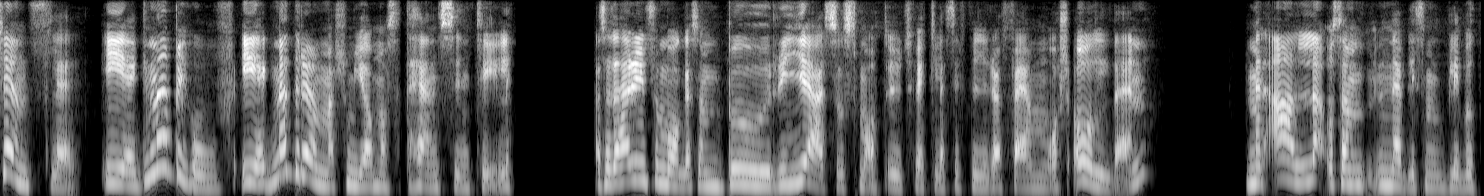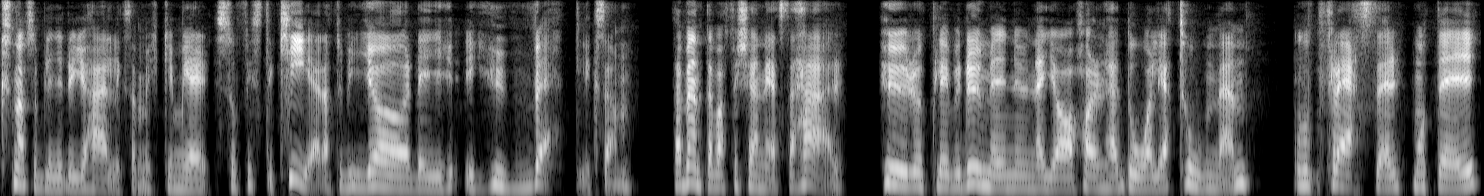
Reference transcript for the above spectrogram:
känslor, egna behov, egna drömmar som jag måste ta hänsyn till. Alltså det här är en förmåga som börjar så smått utvecklas i 4-5 års åldern. Men alla, och sen när vi liksom blir vuxna så blir det ju här liksom mycket mer sofistikerat och vi gör det i, i huvudet. Liksom. Så vänta, varför känner jag så här? Hur upplever du mig nu när jag har den här dåliga tonen och fräser mot dig?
